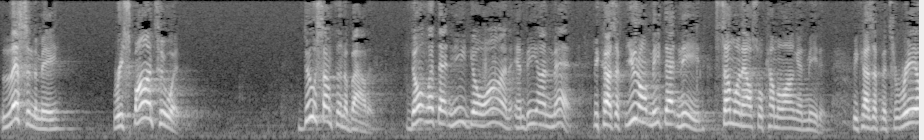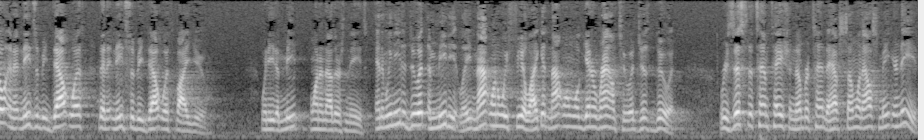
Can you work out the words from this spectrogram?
listen to me. Respond to it. Do something about it. Don't let that need go on and be unmet. Because if you don't meet that need, someone else will come along and meet it. Because if it's real and it needs to be dealt with, then it needs to be dealt with by you. We need to meet one another's needs. And we need to do it immediately, not when we feel like it, not when we'll get around to it, just do it. Resist the temptation, number 10, to have someone else meet your need.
